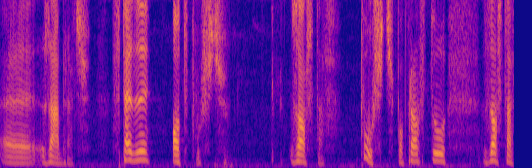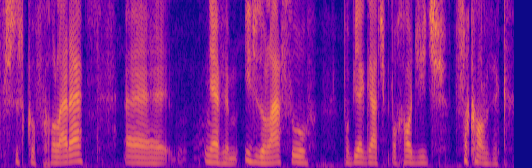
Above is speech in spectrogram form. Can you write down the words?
e, zabrać. Wtedy odpuść, zostaw, puść, po prostu zostaw wszystko w cholerę. E, nie wiem, idź do lasu, pobiegać, pochodzić, cokolwiek.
